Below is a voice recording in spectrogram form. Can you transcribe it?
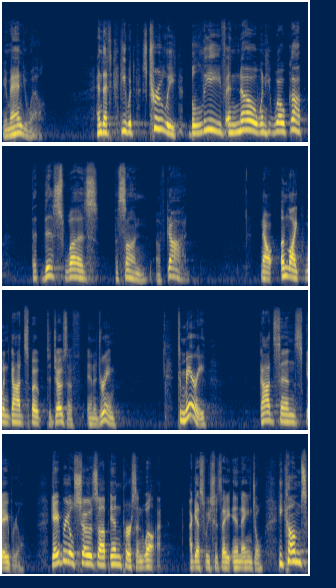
Emmanuel. And that he would truly believe and know when he woke up that this was the Son of God. Now, unlike when God spoke to Joseph in a dream, to Mary, God sends Gabriel. Gabriel shows up in person. Well, I guess we should say in angel. He comes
